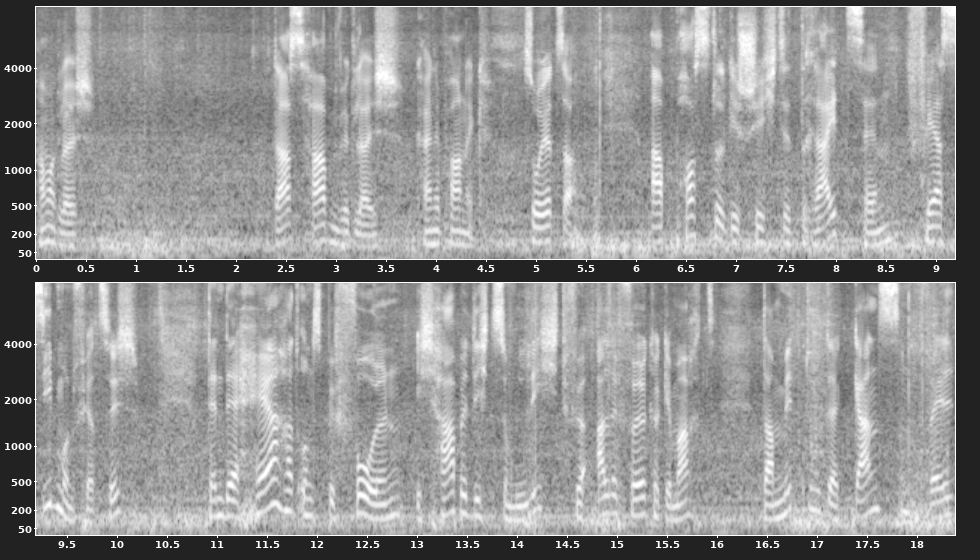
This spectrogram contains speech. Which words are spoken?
Haben wir gleich. Das haben wir gleich. Keine Panik. So, jetzt da. Apostelgeschichte 13, Vers 47. Denn der Herr hat uns befohlen, ich habe dich zum Licht für alle Völker gemacht, damit du der ganzen Welt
